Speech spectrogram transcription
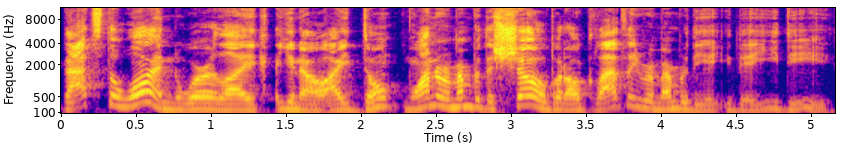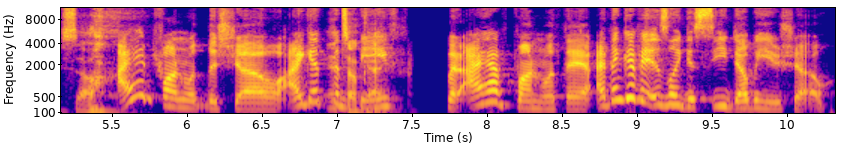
that's the one where like you know I don't want to remember the show, but I'll gladly remember the the ED. So I had fun with the show. I get the okay. beef, but I have fun with it. I think of it as like a CW show.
